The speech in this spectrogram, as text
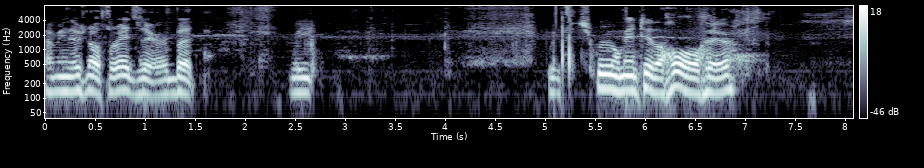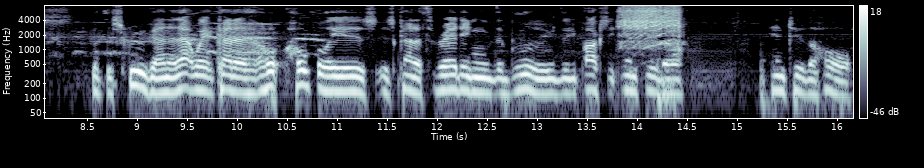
I mean, there's no threads there, but we we screw them into the hole here with the screw gun, and that way it kind of ho hopefully is is kind of threading the glue, the epoxy into the into the hole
